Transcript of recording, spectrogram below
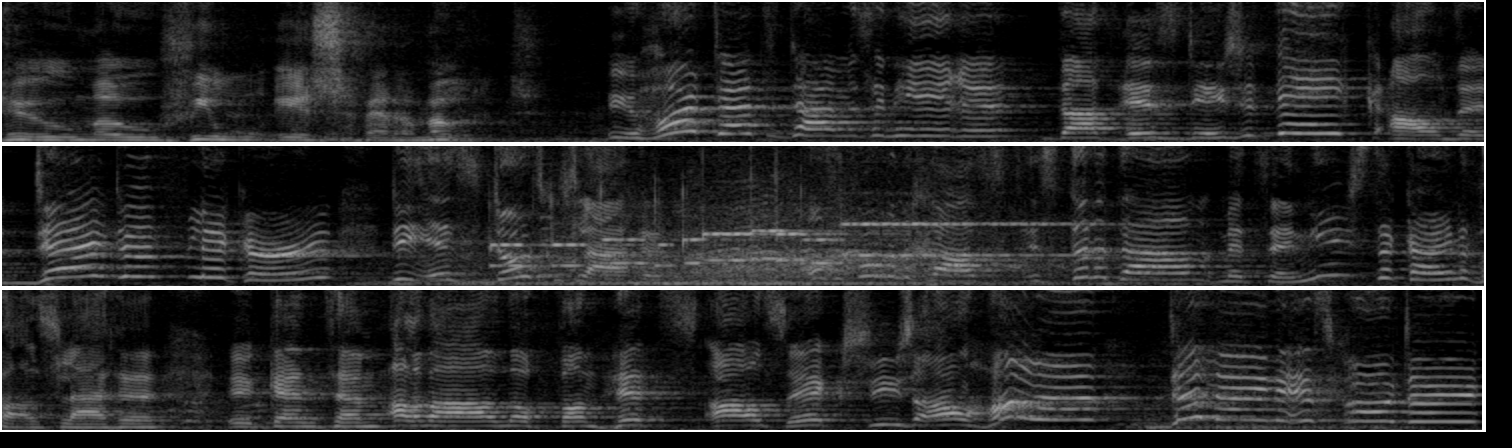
homofiel is vermoord. U hoort het, dames en heren. Dat is deze week al de derde flikker. Die is doodgeslagen. Onze volgende gast is Dunne Daan met zijn nieuwste carnavalslagen. U kent hem allemaal nog van hits als Ik zie ze al hangen. De mijne is groter.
